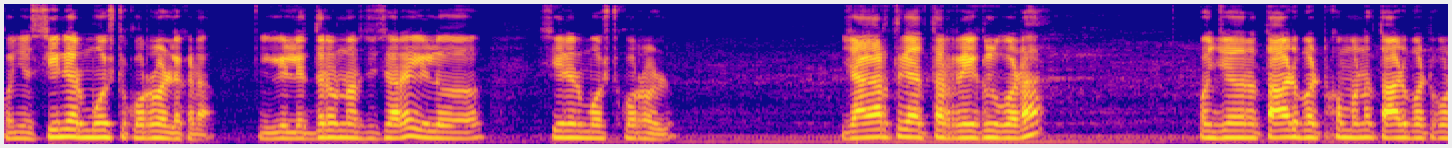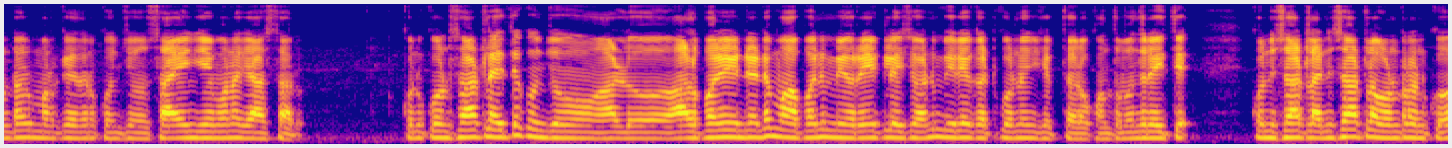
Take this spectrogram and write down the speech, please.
కొంచెం సీనియర్ మోస్ట్ కుర్రోళ్ళు ఇక్కడ. వీళ్ళిద్దరు ఉన్నారు చూసారా? వీళ్ళు సీనియర్ మోస్ట్ కుర్రోళ్ళు. జాగ్రత్తగా వేస్తారు రేకులు కూడా. కొంచెం ఏదైనా తాడు పట్టుకోమన్నా తాడు పట్టుకుంటారు. మనకి ఏదైనా కొంచెం సాయం చేయమన్నా చేస్తారు. కొన్ని కొన్ని సార్లు అయితే కొంచెం వాళ్ళు వాళ్ళ పని ఏంటంటే మా పని మేము రేకులు వేసేవాడిని మీరే కట్టుకోండి అని చెప్తారు కొంతమంది అయితే. కొన్నిసార్లు అన్నిసార్లు ఉండరు అనుకో.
